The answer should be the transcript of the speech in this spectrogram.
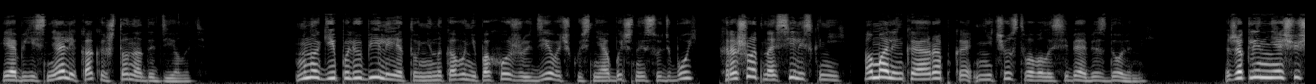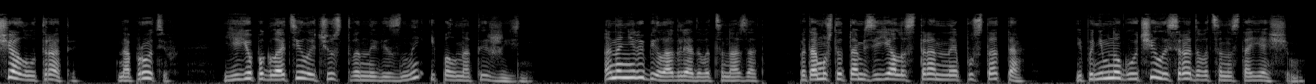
и объясняли, как и что надо делать. Многие полюбили эту ни на кого не похожую девочку с необычной судьбой, хорошо относились к ней, а маленькая арабка не чувствовала себя обездоленной. Жаклин не ощущала утраты. Напротив, ее поглотило чувство новизны и полноты жизни. Она не любила оглядываться назад, потому что там зияла странная пустота — и понемногу училась радоваться настоящему.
